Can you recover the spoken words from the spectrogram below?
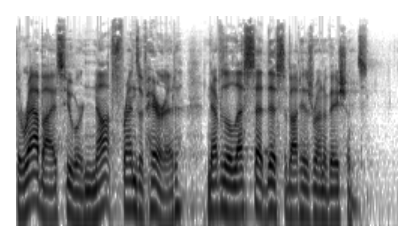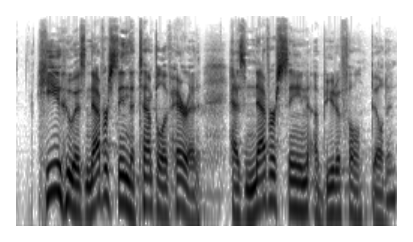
The rabbis, who were not friends of Herod, nevertheless said this about his renovations. He who has never seen the temple of Herod has never seen a beautiful building.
